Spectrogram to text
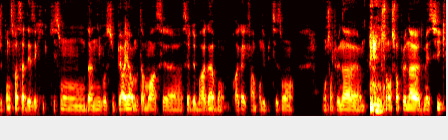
je pense face à des équipes qui sont d'un niveau supérieur, notamment à celle de Braga. Bon, Braga qui fait un bon début de saison en championnat, en championnat domestique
